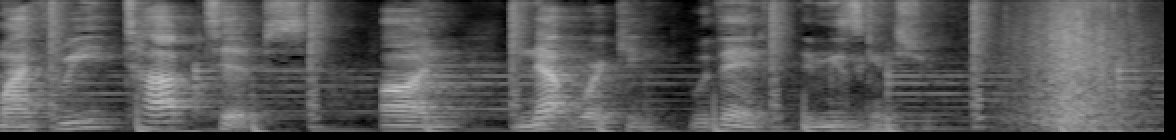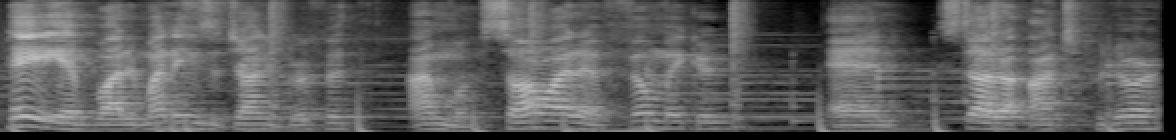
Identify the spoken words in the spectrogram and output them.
my three top tips on networking within the music industry. Hey everybody, my name is Ajani Griffith. I'm a songwriter and filmmaker and startup entrepreneur.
